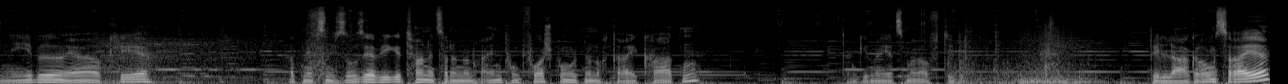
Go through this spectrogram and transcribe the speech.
Nebel, ja, okay. Hat mir jetzt nicht so sehr wehgetan. Jetzt hat er nur noch einen Punkt Vorsprung und nur noch drei Karten. Dann gehen wir jetzt mal auf die Belagerungsreihe.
